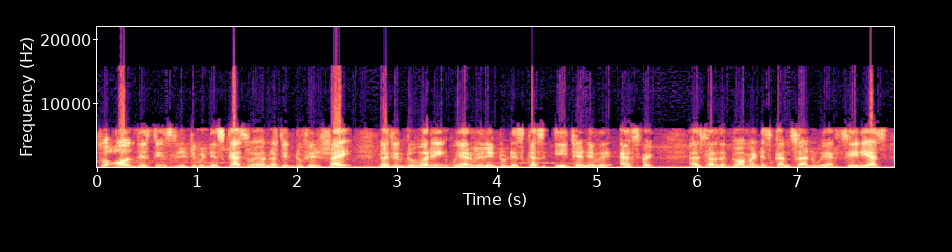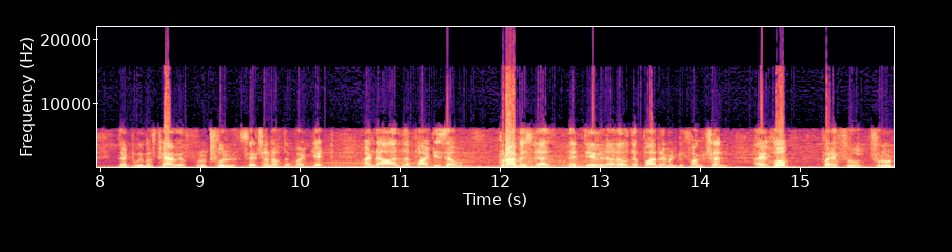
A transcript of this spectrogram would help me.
So all these things need to be discussed. We have nothing to feel shy, nothing to worry. We are willing to discuss each and every aspect. As far as the government is concerned, we are serious that we must have a fruitful session of the budget and all the parties have promised us that they will allow the parliament to function. I hope for a fru- fruit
